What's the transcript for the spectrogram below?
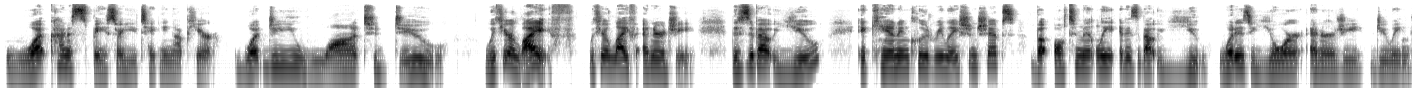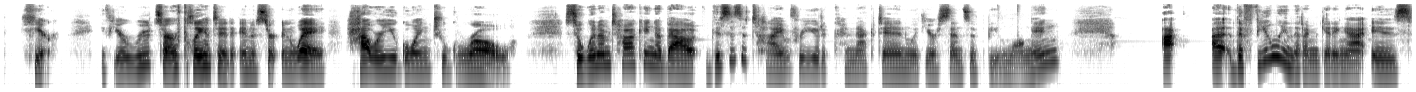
What kind of space are you taking up here? What do you want to do with your life, with your life energy? This is about you it can include relationships, but ultimately it is about you. What is your energy doing here? If your roots are planted in a certain way, how are you going to grow? So, when I'm talking about this is a time for you to connect in with your sense of belonging, I, I, the feeling that I'm getting at is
